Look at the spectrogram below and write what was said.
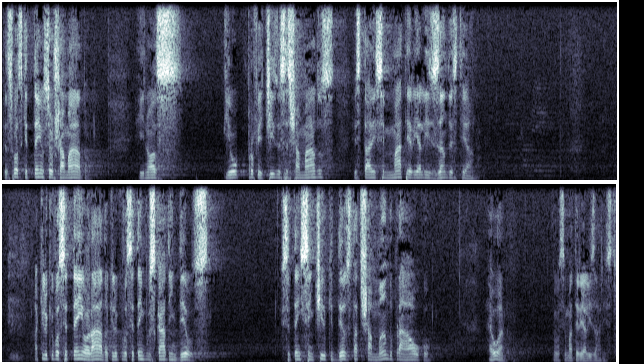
pessoas que têm o seu chamado, e nós, e eu profetizo esses chamados estarem se materializando este ano. Aquilo que você tem orado, aquilo que você tem buscado em Deus, que você tem sentido que Deus está te chamando para algo, é o ano de você materializar isto.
